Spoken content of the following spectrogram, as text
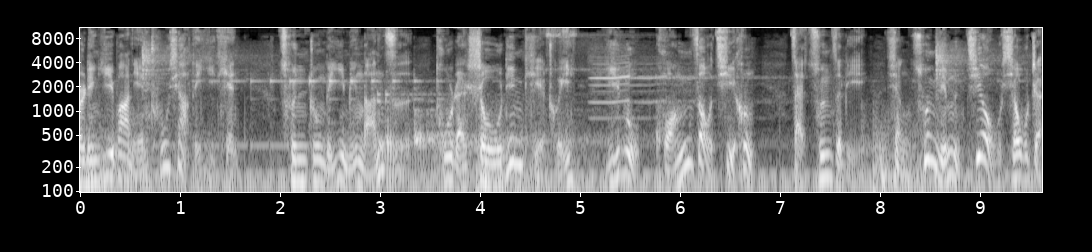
二零一八年初夏的一天，村中的一名男子突然手拎铁锤，一路狂躁气横，在村子里向村民们叫嚣着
